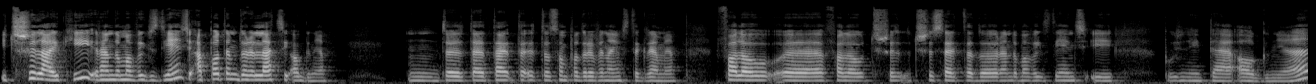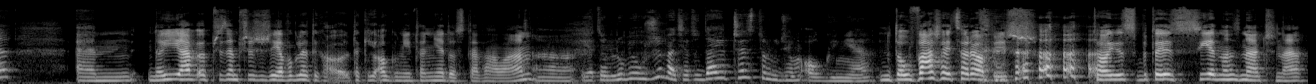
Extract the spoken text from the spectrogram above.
i trzy lajki randomowych zdjęć, a potem do relacji ognia. Mm, To, to, to, to, to są podrywy na Instagramie. Follow, e, follow trzy, trzy serca do randomowych zdjęć i później te ognie. No i ja przyznam szczerze, że ja w ogóle tych takich ogni to nie dostawałam. A, ja to lubię używać, ja to daję często ludziom ognie. No to uważaj, co robisz. To jest, bo to jest jednoznaczne.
